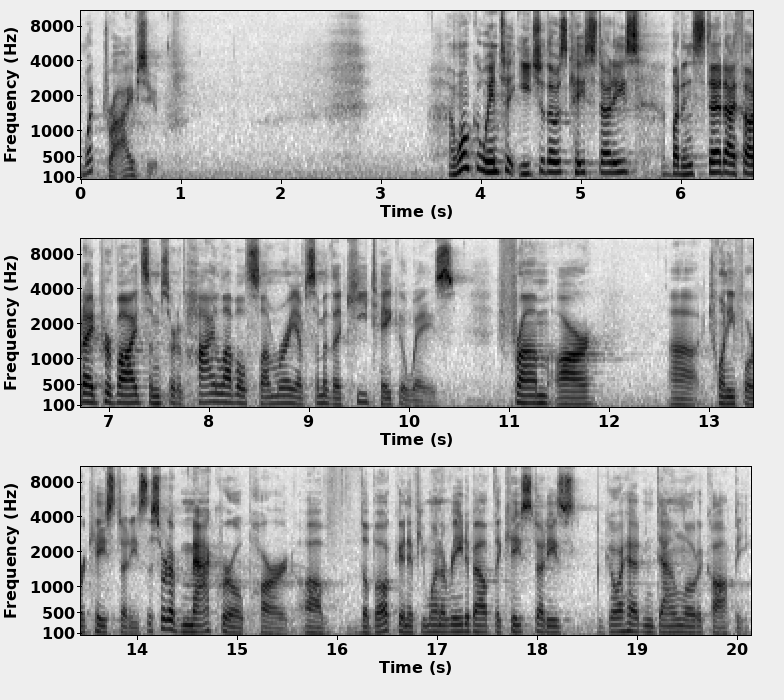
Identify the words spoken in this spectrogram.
What drives you? I won't go into each of those case studies, but instead I thought I'd provide some sort of high level summary of some of the key takeaways from our uh, 24 case studies, the sort of macro part of the book, and if you want to read about the case studies, go ahead and download a copy.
